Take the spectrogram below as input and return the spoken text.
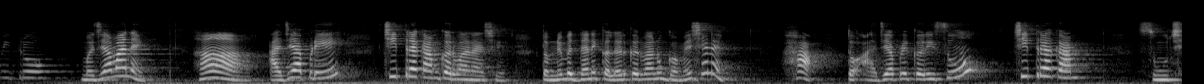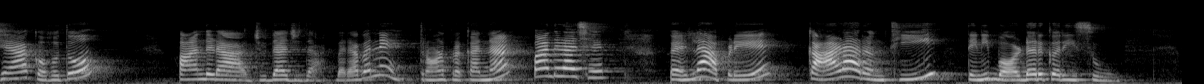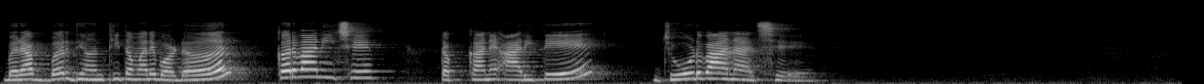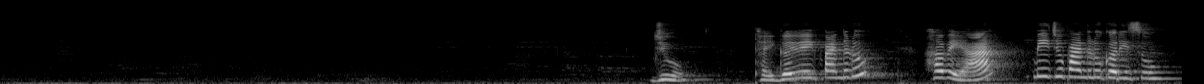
મિત્રો, મજામાં ને? હા, આજે આપણે ચિત્રકામ કરવાના છે. તમને બધાને કલર કરવાનું ગમે છે ને? હા, તો આજે આપણે કરીશું ચિત્રકામ. શું છે આ? કહો તો. પાંદડા જુદા જુદા, બરાબર ને? ત્રણ પ્રકારના પાંદડા છે. પહેલાં આપણે કાળા રંગથી તેની બોર્ડર કરીશું. બરાબર, ધ્યાનથી તમારે બોર્ડર કરવાની છે. ટપકાને આ રીતે જોડવાના છે. જુઓ, થઈ ગયું એક પાંદડું? હવે આ બીજું પાંદડું કરીશું.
